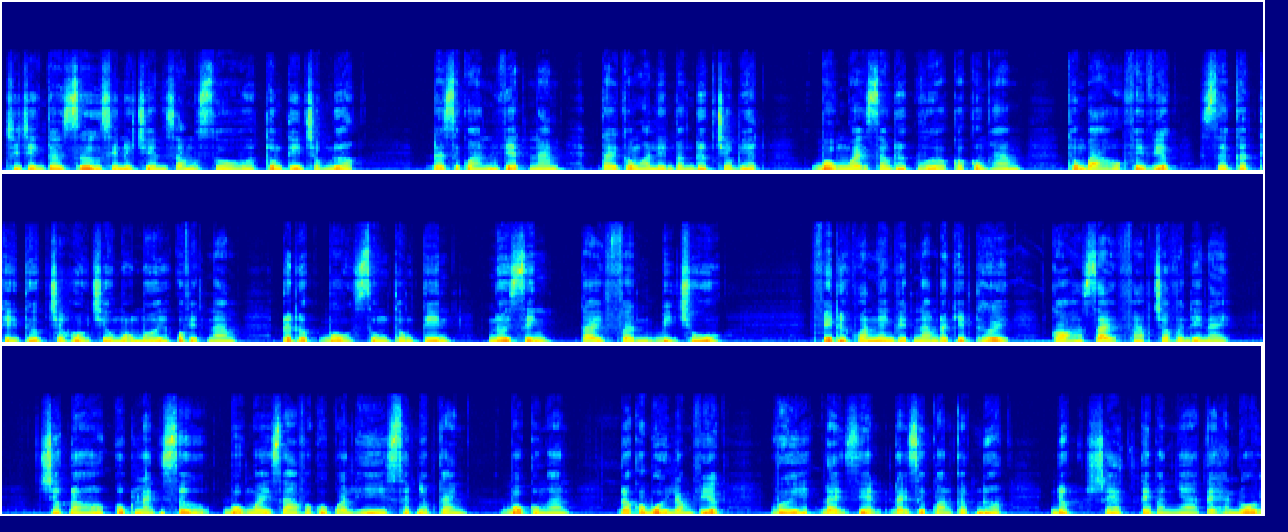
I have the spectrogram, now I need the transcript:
Chương trình thời sự xin được chuyển sang một số thông tin trong nước. Đại sứ quán Việt Nam tại Cộng hòa Liên bang Đức cho biết, Bộ Ngoại giao Đức vừa có công hàm thông báo về việc sẽ cấp thị thực cho hộ chiếu mẫu mới của Việt Nam đã được bổ sung thông tin nơi sinh tại phần bị trú. Phía Đức hoan nghênh Việt Nam đã kịp thời có giải pháp cho vấn đề này. Trước đó, Cục lãnh sự, Bộ Ngoại giao và Cục Quản lý xuất nhập cảnh, Bộ Công an đã có buổi làm việc với đại diện Đại sứ quán các nước Đức, Séc, Tây Ban Nha tại Hà Nội,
